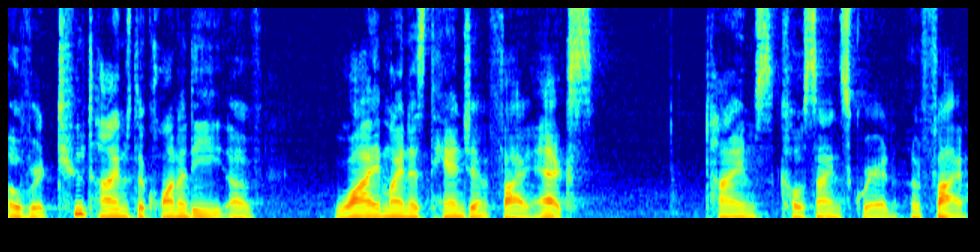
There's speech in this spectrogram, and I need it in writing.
over 2 times the quantity of y minus tangent phi x times cosine squared of phi.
